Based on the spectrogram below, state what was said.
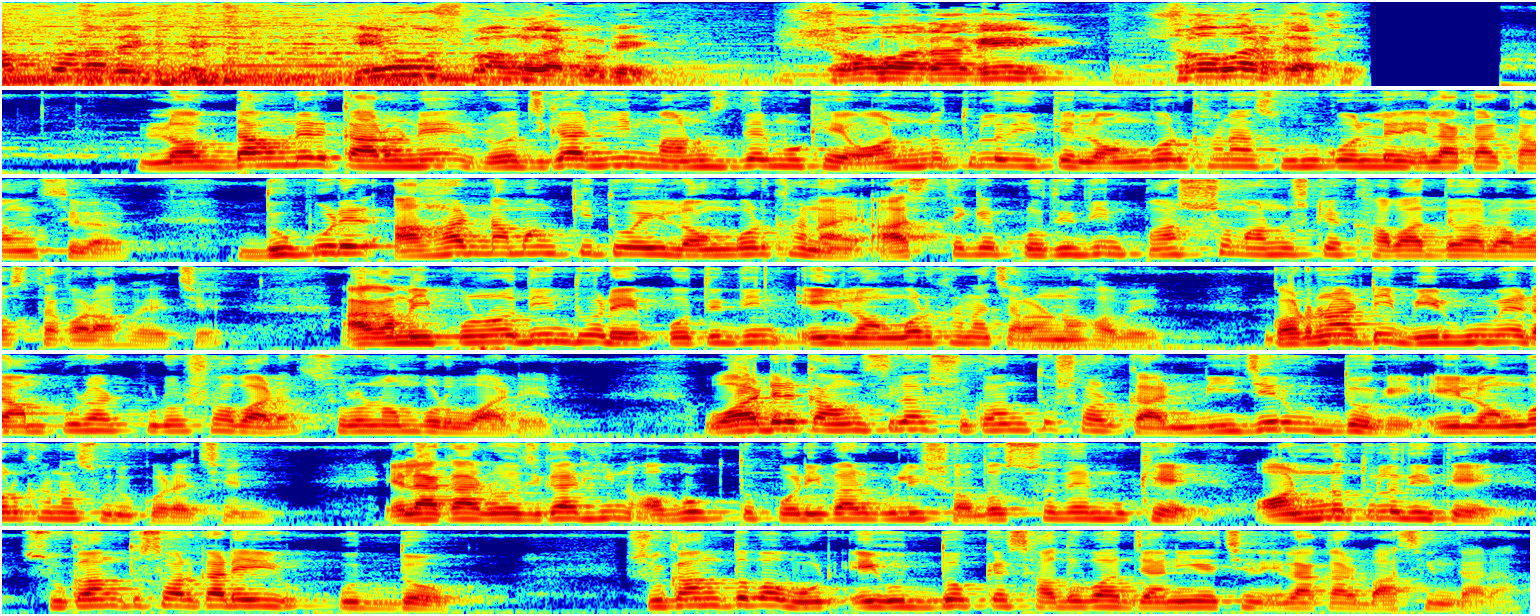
আপনারা দেখছেন news Bangla today. সবার আগে, সবার কাছে। লকডাউনের কারণে রোজগারহীন মানুষদের মুখে অন্ন তুলে দিতে লঙ্গরখানা শুরু করলেন এলাকার কাউন্সিলর। দুপুরের আহার নামাঙ্কিত এই লঙ্গরখানায় আজ থেকে প্রতিদিন পাঁচশো মানুষকে খাবার দেওয়ার ব্যবস্থা করা হয়েছে। আগামী পনেরো দিন ধরে প্রতিদিন এই লঙ্গরখানা চালানো হবে। ঘটনাটি বীরভূমের রামপুরহাট পুরসভার ষোলো নম্বর ওয়ার্ডের। ওয়ার্ডের কাউন্সিলর সুকান্ত সরকার নিজের উদ্যোগে এই লঙ্গরখানা শুরু করেছেন। এলাকার রোজগারহীন অভুক্ত পরিবারগুলির সদস্যদের মুখে অন্ন তুলে দিতে সুকান্ত সরকার এই উদ্যোগ। সুকান্তবাবুর এই উদ্যোগকে সাধুবাদ জানিয়েছেন এলাকার বাসিন্দারা।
